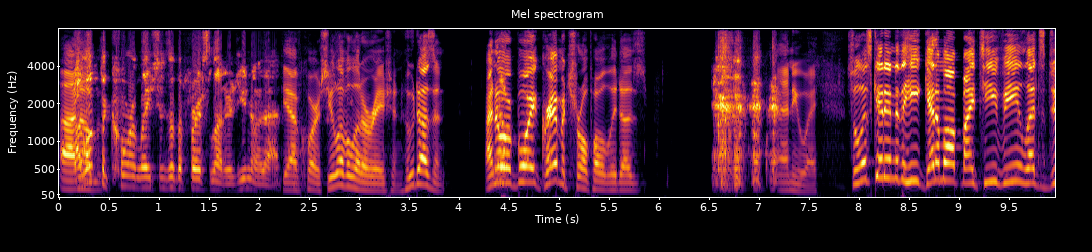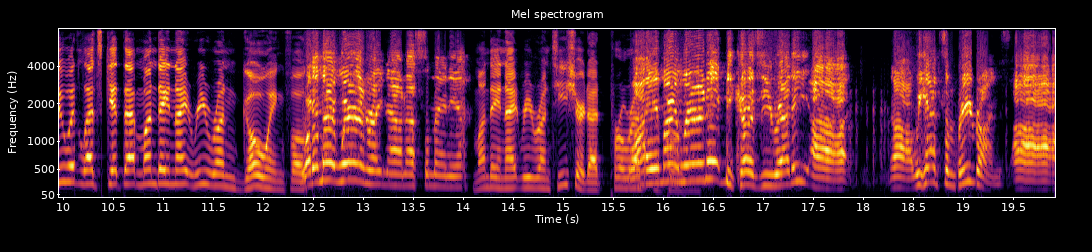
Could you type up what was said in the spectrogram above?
Uh, I no, love the correlations of the first letters. You know that. yeah, of course. You love alliteration. Who doesn't? I know Yep. our boy Grandma Troll probably does. Anyway, so let's get into the heat. Get them off my TV. Let's do it. Let's get that Monday night rerun going, folks. What am I wearing right now, Nestlemania? Monday night rerun T-shirt at Pro Wrestling. Why am I wearing it? Because you ready? Uh, uh, we had some reruns. Uh,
